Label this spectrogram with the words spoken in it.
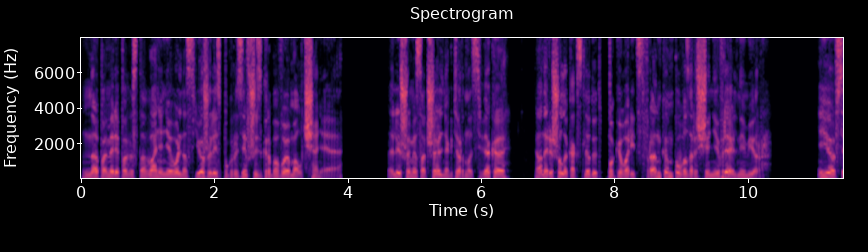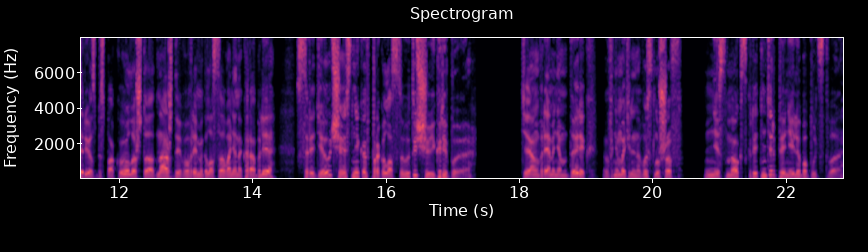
но по мере повествования невольно съежились, погрузившись в гробовое молчание. Лишь у отшельник дернулась века, она решила как следует поговорить с Фрэнком по возвращении в реальный мир. Ее всерьез беспокоило, что однажды во время голосования на корабле среди участников проголосуют еще и грибы. Тем временем Дерек, внимательно выслушав, не смог скрыть нетерпение и любопытство.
